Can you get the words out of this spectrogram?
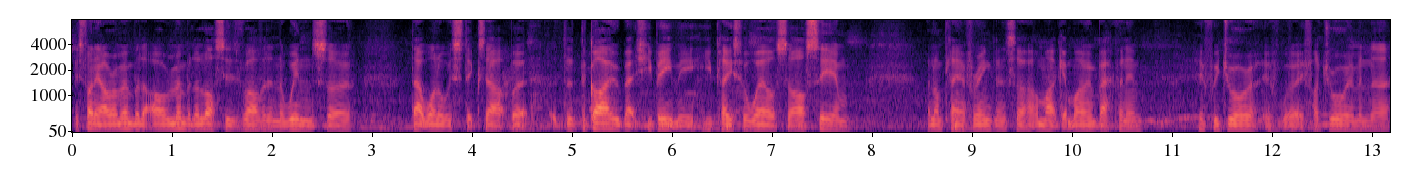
it's funny. I remember that I remember the losses rather than the wins. So that one always sticks out. But the, the guy who actually beat me, he plays for Wales, so I'll see him when I'm playing for England. So I might get my own back on him if we draw if if I draw him in the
